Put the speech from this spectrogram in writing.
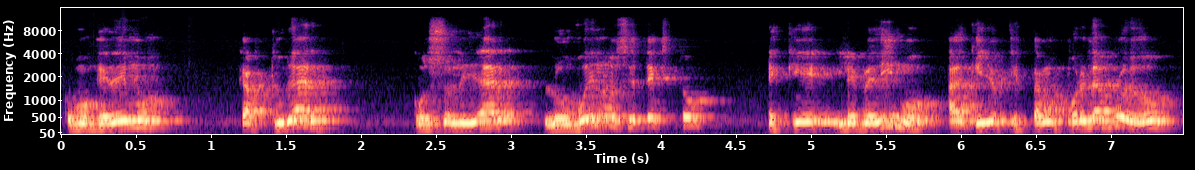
como queremos capturar, consolidar lo bueno de ese texto, es que le pedimos a aquellos que estamos por el apruebo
